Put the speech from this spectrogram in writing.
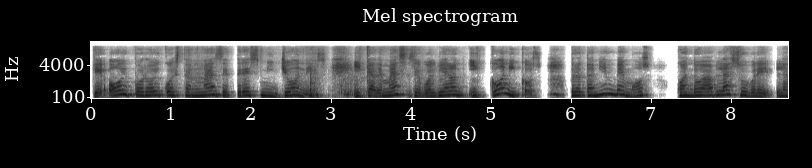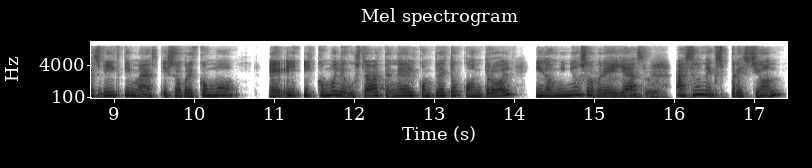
que hoy por hoy cuestan más de 3 millones y que además se volvieron icónicos. Pero también vemos cuando habla sobre las víctimas y sobre cómo eh, y, y, cómo le gustaba tener el completo control y dominio sobre ellas, hace una expresión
